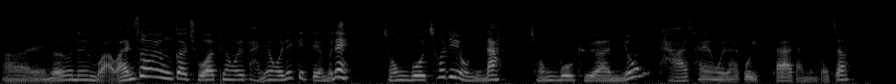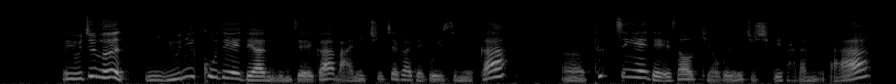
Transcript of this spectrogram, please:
아, 이거는 뭐 완성형과 조합형을 반영을 했기 때문에 정보 처리용이나 정보 교환용 다 사용을 하고 있다라는 거죠. 요즘은 이 유니코드에 대한 문제가 많이 출제가 되고 있으니까 어, 특징에 대해서 기억을 해주시기 바랍니다.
